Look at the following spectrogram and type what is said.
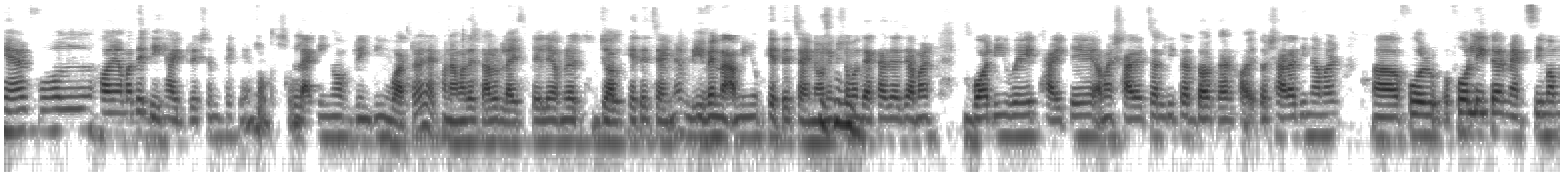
হেয়ার ফল হয় আমাদের ডিহাইড্রেশন থেকে ল্যাকিং অফ ড্রিঙ্কিং ওয়াটার এখন আমাদের কারোর লাইফস্টাইলে আমরা জল খেতে চাই না ইভেন আমিও খেতে চাই না। অনেক সময় দেখা যায় যে আমার বডি ওয়েট হাইটে আমার সাড়ে চার লিটার দরকার হয়। তো সারাদিন আমার ফোর ফোর লিটার ম্যাক্সিমাম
